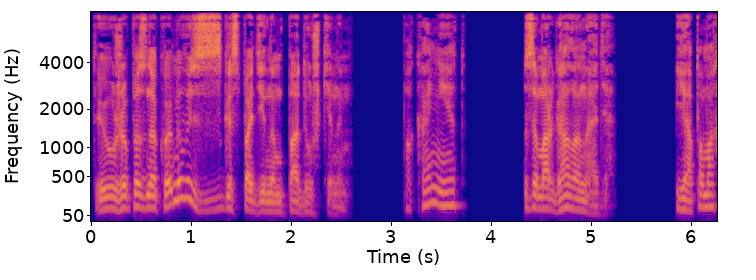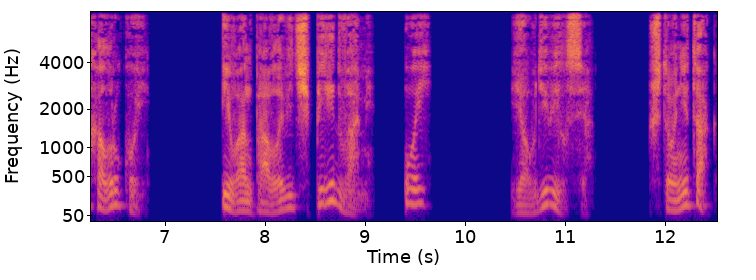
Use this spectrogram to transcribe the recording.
Ты уже познакомилась с господином Подушкиным?» «Пока нет», — заморгала Надя. Я помахал рукой. «Иван Павлович перед вами. Ой». Я удивился. «Что не так?»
